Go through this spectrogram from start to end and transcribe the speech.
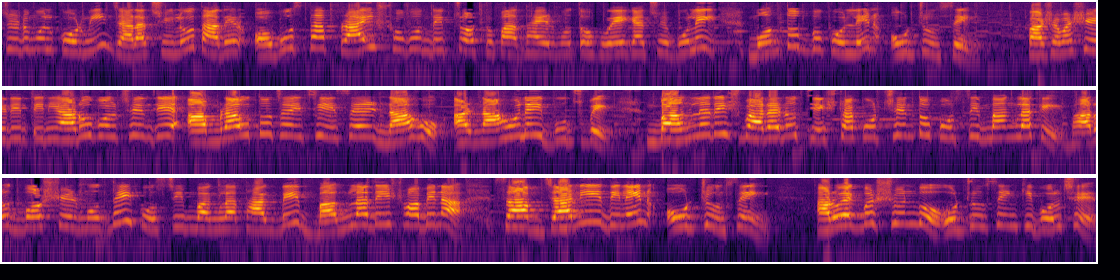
তৃণমূল কর্মী যারা ছিল, তাদের অবস্থা প্রায় শোভনদেব চট্টোপাধ্যায়ের মতো হয়ে গেছে বলেই মন্তব্য করলেন অর্জুন সিং। পাশাপাশি এদিন তিনি আরও বলছেন যে, আমরাও তো চাইছি এসআর না হোক, আর না হলেই বুঝবেন, বাংলাদেশ বাড়ানোর চেষ্টা করছেন তো পশ্চিম বাংলাকে ভারতবর্ষের মধ্যেই পশ্চিম বাংলা থাকবে, বাংলাদেশ হবে না। সাব জানিয়ে দিলেন অর্জুন সিং। আরও একবার শুনব, অর্জুন সিং কি বলছেন?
